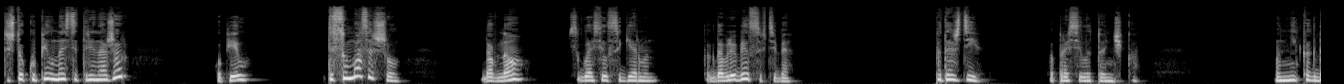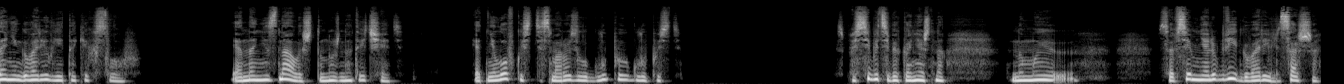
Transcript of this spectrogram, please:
«Ты что, купил Насте тренажер?» «Купил». «Ты с ума сошел?» «Давно», — согласился Герман, — «когда влюбился в тебя». «Подожди», — попросила Тонечка. Он никогда не говорил ей таких слов. И она не знала, что нужно отвечать. И от неловкости сморозила глупую глупость. «Спасибо тебе, конечно, но мы совсем не о любви говорили, Саша».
